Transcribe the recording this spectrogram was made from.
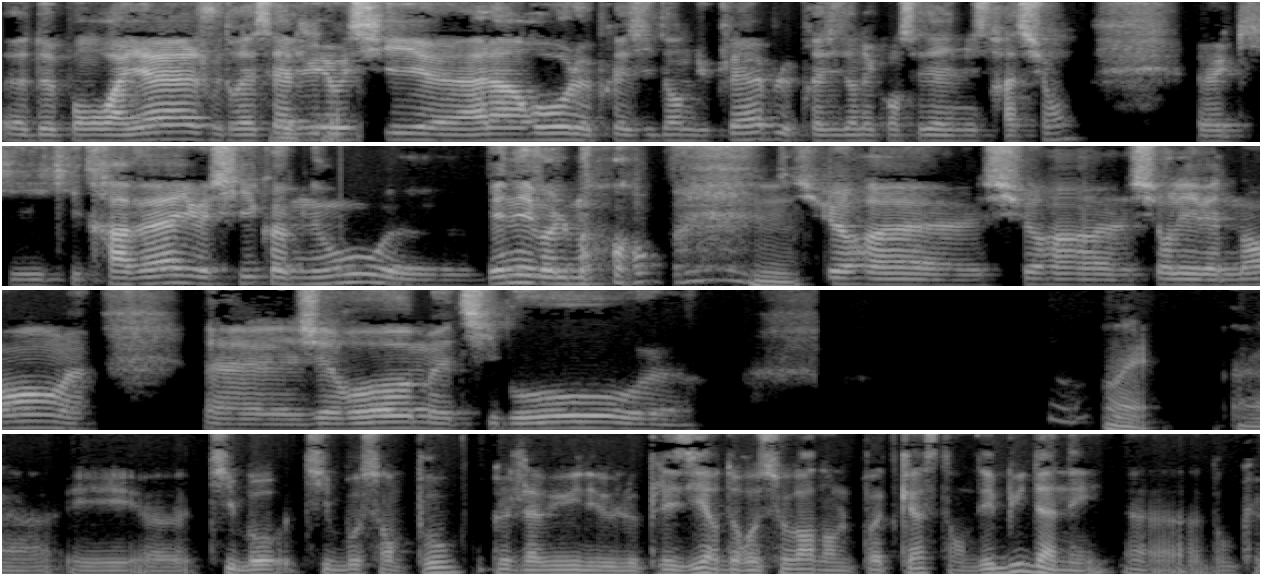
euh, de Pont-Royal. Je voudrais saluer aussi euh, Alain Rowe, le président du club, le président du conseil d'administration, qui, qui travaille aussi comme nous bénévolement hmm. sur sur sur l'événement. Jérôme, Thibault. Ouais. Euh, et euh, Thibaut, Thibaut Sampou, que j'avais eu le plaisir de recevoir dans le podcast en début d'année. Euh, donc,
